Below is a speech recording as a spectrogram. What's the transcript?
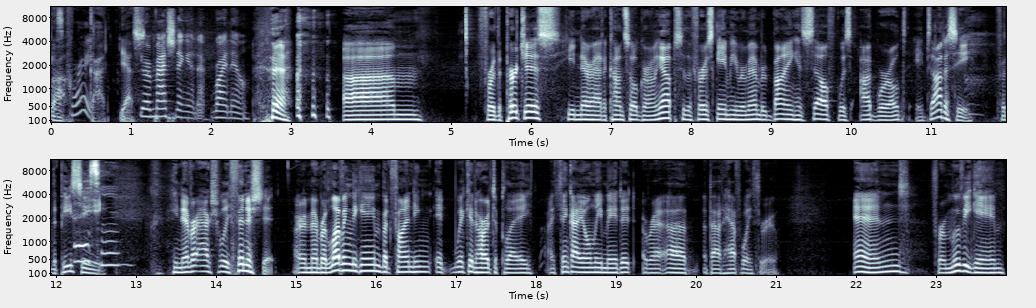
That's oh, great. God, yes. You're imagining it right now. um, For the purchase, he never had a console growing up, so the first game he remembered buying himself was Oddworld Abe's Oddysee for the PC. Awesome. He never actually finished it. I remember loving the game, but finding it wicked hard to play. I think I only made it uh, about halfway through. And for a movie game,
